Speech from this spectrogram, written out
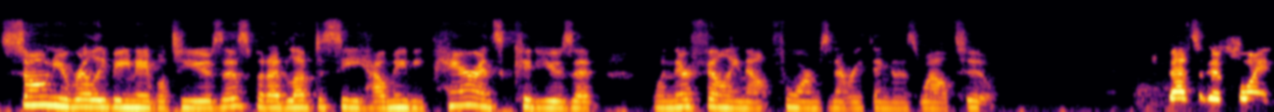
Sonia really being able to use this, but I'd love to see how maybe parents could use it when they're filling out forms and everything as well too. That's a good point.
